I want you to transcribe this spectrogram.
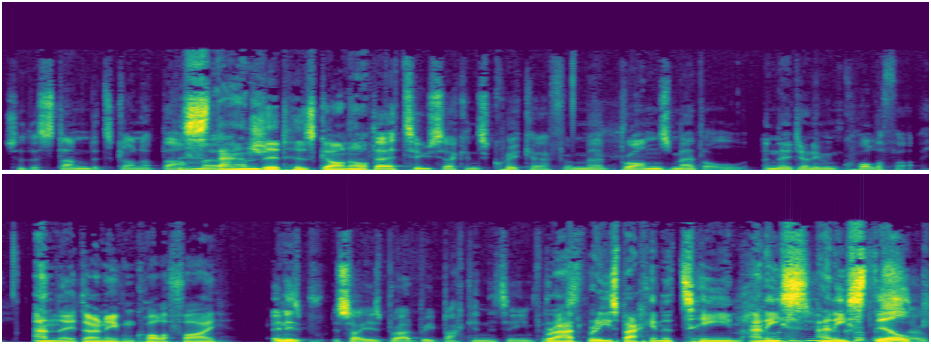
So the standard's gone up that the much. standard has gone But up, they're two seconds quicker from a bronze medal, and they don't even qualify. and they don't even qualify. And is sorry, is Bradbury back in the team for this? Bradbury's back in the team, How and he's he and he still so?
